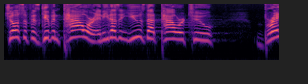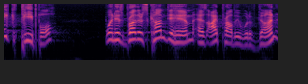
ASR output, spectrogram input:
Joseph is given power and he doesn't use that power to break people when his brothers come to him, as I probably would have done.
